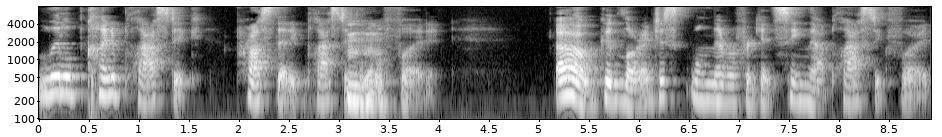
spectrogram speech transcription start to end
little kind of plastic, prosthetic, plastic Mhm. little foot. Oh, good lord, I just will never forget seeing that plastic foot.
